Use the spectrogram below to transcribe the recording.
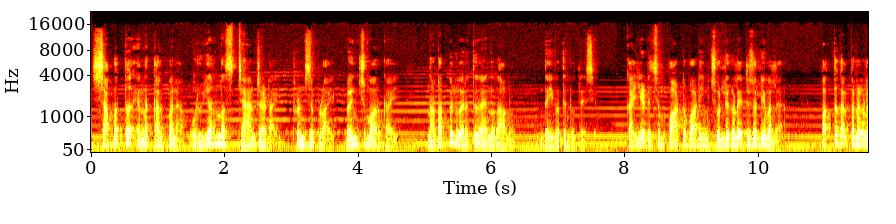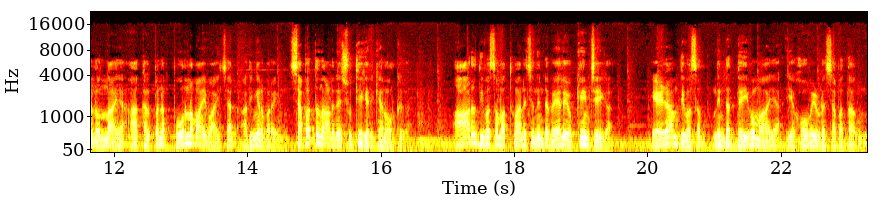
ശബത്ത് എന്ന കൽപ്പന ഒരു ഉയർന്ന സ്റ്റാൻഡേർഡായി പ്രിൻസിപ്പിളായി ബെഞ്ച് മാർക്കായി നടപ്പിൽ വരുത്തുക എന്നതാണ് ദൈവത്തിന്റെ ഉദ്ദേശ്യം. കൈയടിച്ചും പാട്ടുപാടിയും ചൊല്ലുകളേറ്റു ചൊല്ലിയുമല്ല പത്ത് കൽപ്പനകളിൽ ഒന്നായ ആ കൽപ്പന പൂർണമായി വായിച്ചാൽ അതിങ്ങനെ പറയുന്നു. ശബത്ത് നാളിനെ ശുദ്ധീകരിക്കാൻ ഓർക്കുക. ആറ് ദിവസം അധ്വാനിച്ച് നിന്റെ വേലയൊക്കെയും ചെയ്യുക. ഏഴാം ദിവസം നിന്റെ ദൈവമായ യഹോവയുടെ ശബത്താകുന്നു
